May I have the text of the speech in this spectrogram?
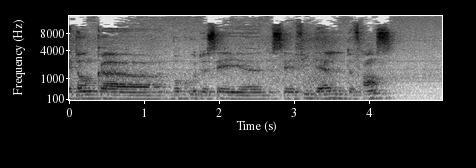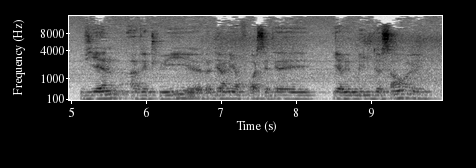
Et donc, euh, beaucoup de ses, de ses fidèles de France viennent avec lui. La dernière fois, c'était, il y avait 1200. Et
